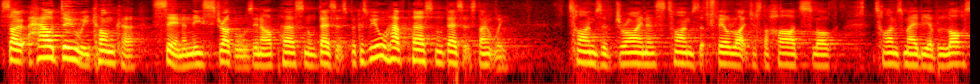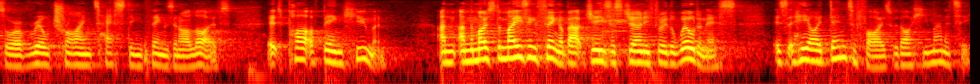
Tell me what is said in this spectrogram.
So, how do we conquer sin and these struggles in our personal deserts? Because we all have personal deserts, don't we? Times of dryness, times that feel like just a hard slog, times maybe of loss or of real trying, testing things in our lives. It's part of being human. And, and the most amazing thing about Jesus' journey through the wilderness is that he identifies with our humanity.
